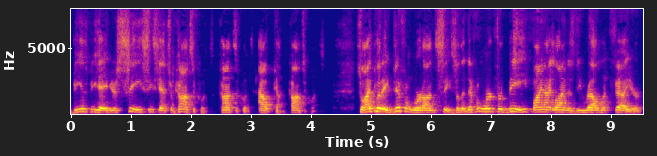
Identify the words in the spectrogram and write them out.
B is behavior, C, C stands for consequence, consequence, outcome, consequence. So I put a different word on C. So the different word for B, finite line, is derailment, failure.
